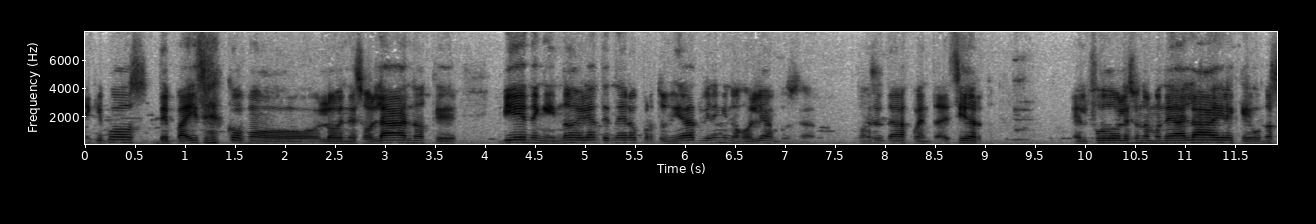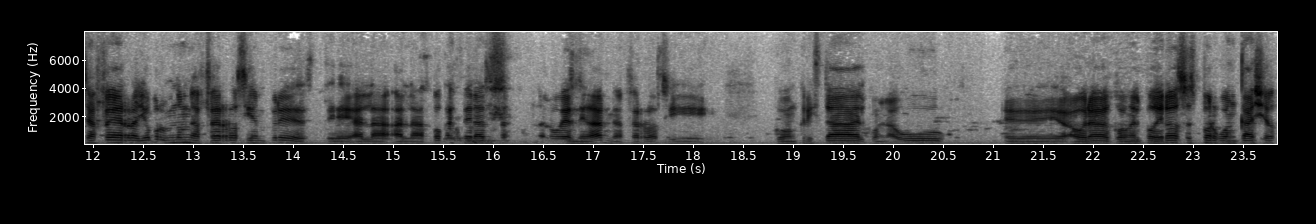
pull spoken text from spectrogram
Equipos de países como los venezolanos que vienen y no deberían tener oportunidad, vienen y nos golean, pues, o sea, entonces te das cuenta, es cierto el fútbol es una moneda al aire, que uno se aferra, yo por lo menos me aferro siempre este, a, la, a la poca esperanza, no lo voy a negar, me aferro así con Cristal, con la U, eh, ahora con el poderoso Sport Huancayo,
